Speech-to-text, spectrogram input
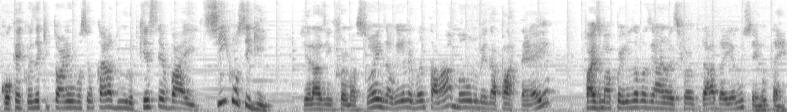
qualquer coisa que torne você um cara duro, porque você vai, se conseguir gerar as informações, alguém levanta lá a mão no meio da plateia faz uma pergunta e fala assim, ah, não, esse foi dado aí eu não sei, não tem.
